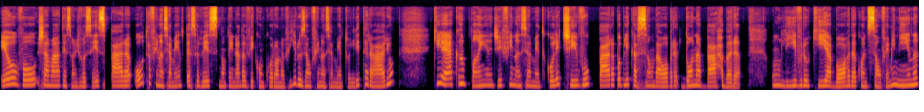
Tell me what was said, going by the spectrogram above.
Eu vou chamar a atenção de vocês para outro financiamento, dessa vez não tem nada a ver com coronavírus, é um financiamento literário que é a campanha de financiamento coletivo para a publicação da obra Dona Bárbara, um livro que aborda a condição feminina,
